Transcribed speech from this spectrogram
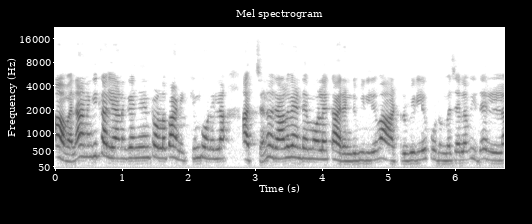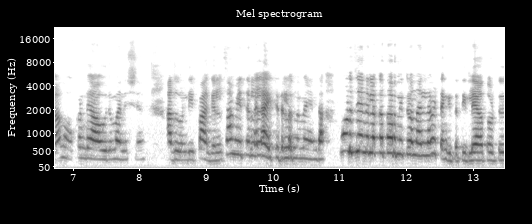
അവനാണെങ്കിൽ കല്യാണം കഴിഞ്ഞിട്ടുള്ള പണിക്കും പോണില്ല. അച്ഛൻ ഒരാൾ വേണ്ടേ മോളെ? കറണ്ട് ബില്ല് വാട്ടർ ബില്ല് കുടുംബ ചെലവ് ഇതെല്ലാം നോക്കണ്ടേ ആ ഒരു മനുഷ്യൻ. അതുകൊണ്ട് ഈ പകൽ സമയത്തുള്ള ലൈറ്റ് ഇടലൊന്നും വേണ്ട. മോൾ ജനലൊക്കെ തുറന്നിട്ടോ? നല്ല വെട്ടം കിട്ടത്തില്ലേ അതോട്ട്.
